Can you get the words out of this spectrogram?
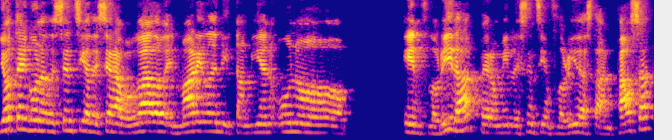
yo tengo una licencia de ser abogado en Maryland y también uno en Florida, pero mi licencia en Florida está en pausa.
